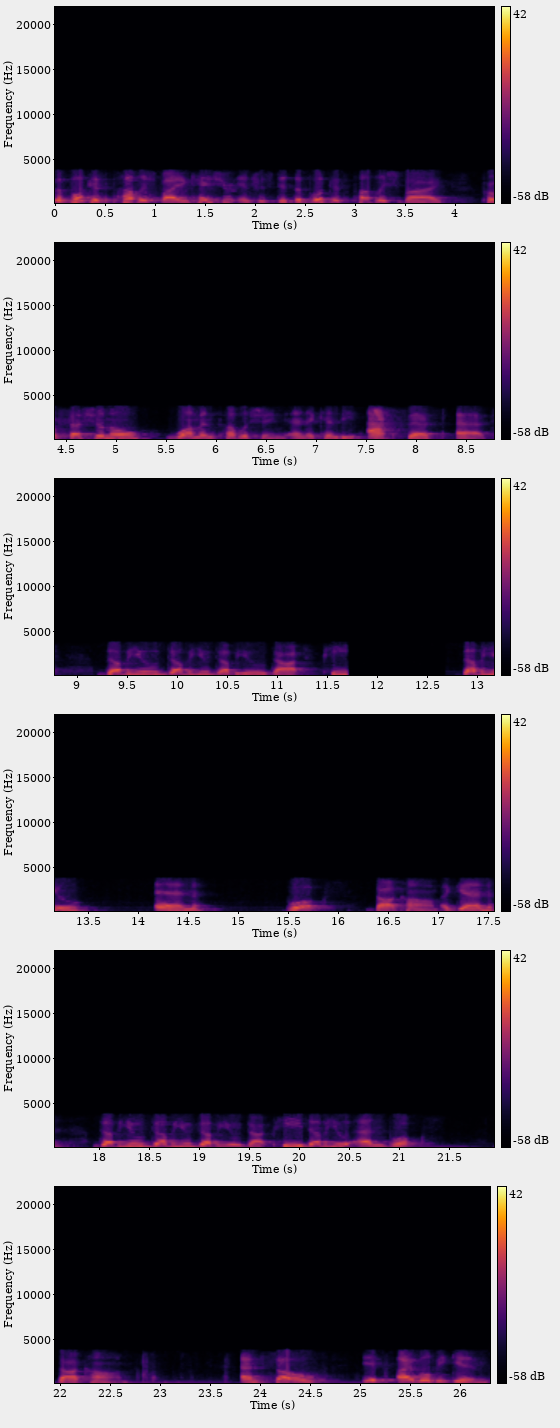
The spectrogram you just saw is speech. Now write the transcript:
The book is published by, in case you're interested, the book is published by Professional Woman Publishing, and it can be accessed at www.pwnbooks.com. Again, www.pwnbooks.com. And so, if I will begin.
